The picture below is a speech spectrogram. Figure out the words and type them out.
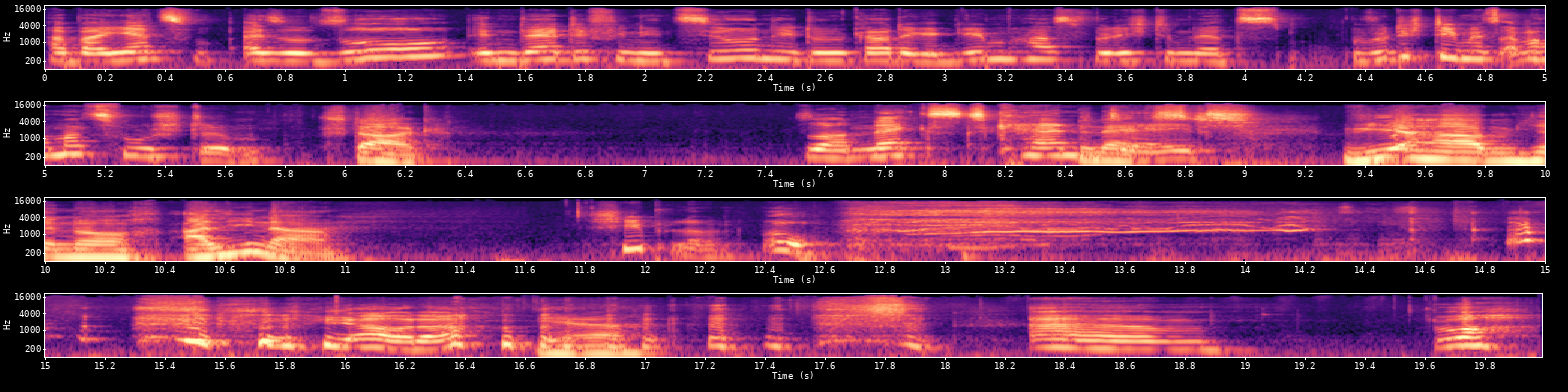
aber jetzt, also so in der Definition, die du gerade gegeben hast, würde ich dem jetzt, würde ich dem jetzt einfach mal zustimmen. Stark. So, next candidate. Next. Wir haben hier noch Alina. Schieblon. Oh. ja, oder? Ja. Ähm. Boah.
